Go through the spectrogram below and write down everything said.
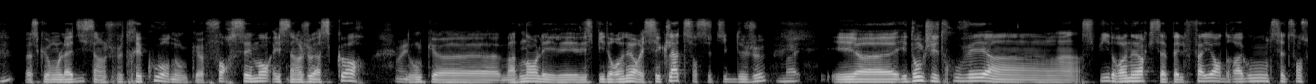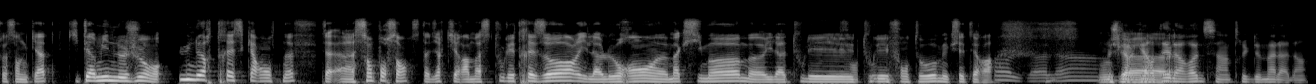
Mhm. parce qu'on l'a dit, c'est un jeu très court, donc euh, forcément, et c'est un jeu à score. Oui. Donc euh, maintenant, les, les, speedrunners, ils s'éclatent sur ce type de jeu. Ouais. Et, euh, et donc j'ai trouvé un speedrunner qui s'appelle Fire Dragon 764 qui termine le jeu en 1h13 à 100%, c'est-à-dire qu'il ramasse tous les trésors, il a le rang maximum, il a tous les Fantômes. tous les fantômes, etc. Oh là là. Donc, Je l'ai euh, regardé, la run, c'est un truc de malade. hein.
